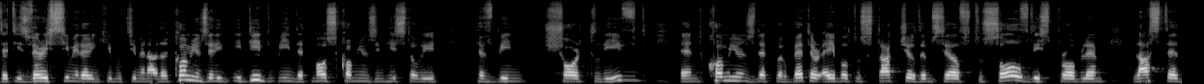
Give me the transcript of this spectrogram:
that is very similar in kibbutzim and other communes. And it, it did mean that most communes in history have been short-lived, and communes that were better able to structure themselves to solve this problem lasted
